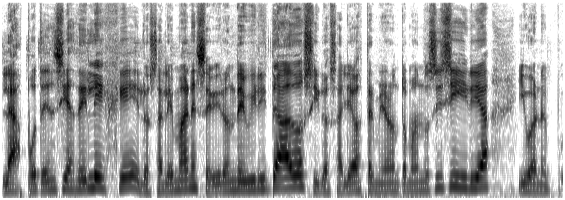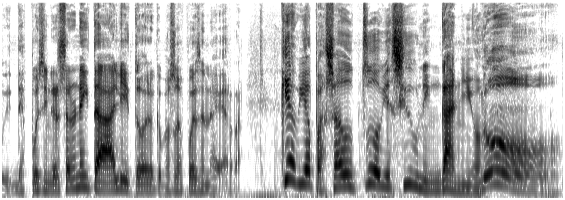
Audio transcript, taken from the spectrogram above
las potencias del eje, los alemanes se vieron debilitados y los aliados terminaron tomando Sicilia y bueno, después ingresaron a Italia y todo lo que pasó después en la guerra. ¿Qué había pasado? Todo había sido un engaño. No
